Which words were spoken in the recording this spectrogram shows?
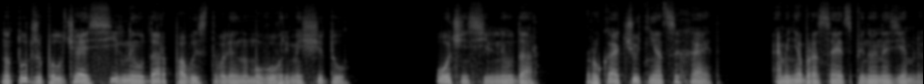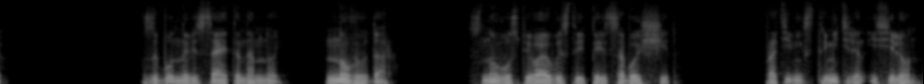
но тут же получаю сильный удар по выставленному вовремя щиту. Очень сильный удар. Рука чуть не отсыхает, а меня бросает спиной на землю. Зыбун нависает надо мной. Новый удар. Снова успеваю выставить перед собой щит. Противник стремителен и силен.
